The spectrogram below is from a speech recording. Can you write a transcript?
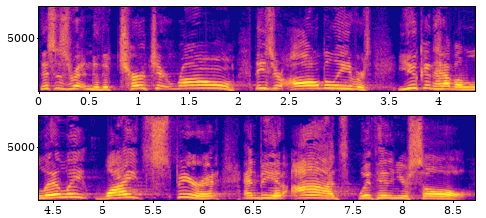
This is written to the church at Rome. These are all believers. You can have a lily white spirit and be at odds within your soul.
